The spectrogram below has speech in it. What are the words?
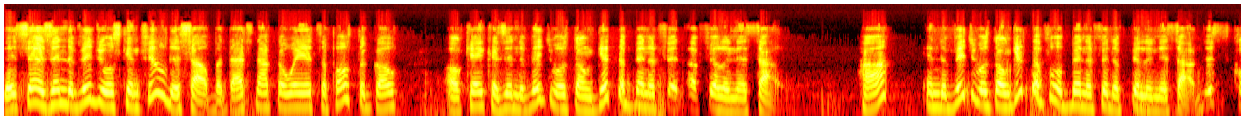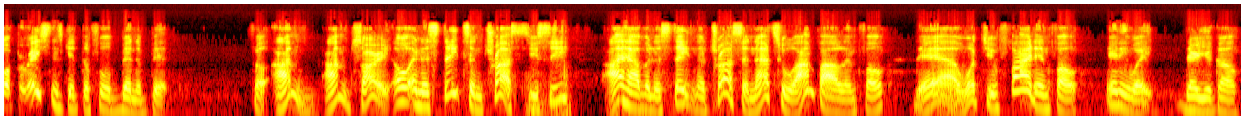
it says individuals can fill this out, but that's not the way it's supposed to go. Okay, because individuals don't get the benefit of filling this out. Huh? Individuals don't get the full benefit of filling this out. This corporations get the full benefit. So I'm I'm sorry. Oh, and estates and trusts. You see, I have an estate and a trust, and that's who I'm filing for. Yeah, what you fighting for? Anyway, there you go.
